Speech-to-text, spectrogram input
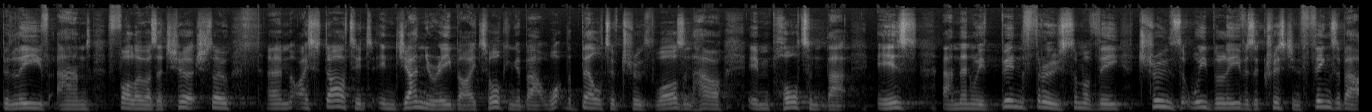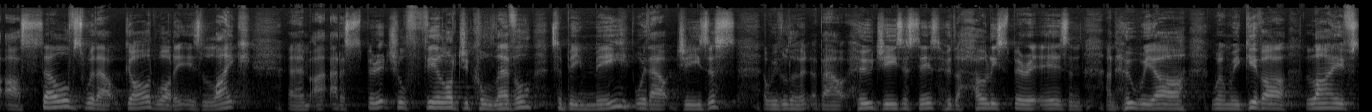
believe and follow as a church. So um, I started in January by talking about what the belt of truth was and how important that is. And then we've been through some of the truths that we believe as a Christian, things about ourselves without God, what it is like um, at a spiritual, theological level to be me without Jesus. And we've learned about who Jesus is, who the Holy Spirit is, and, and who we are when we give our lives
